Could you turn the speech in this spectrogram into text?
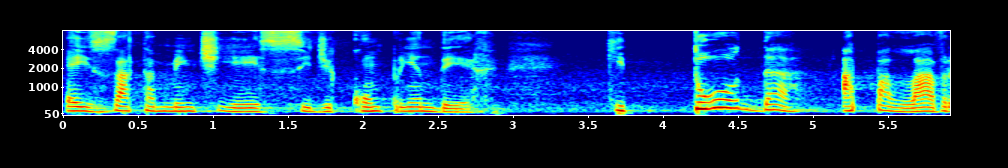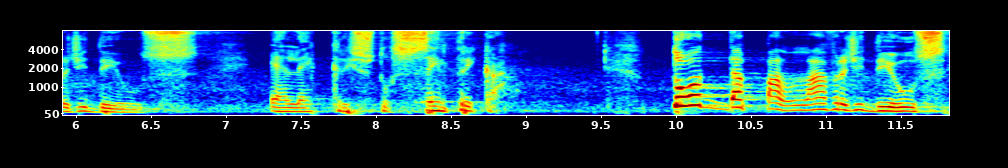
é exatamente esse de compreender que toda a palavra de Deus ela é cristocêntrica. Toda palavra de Deus,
